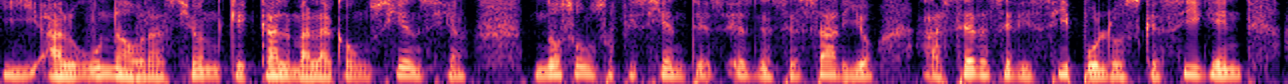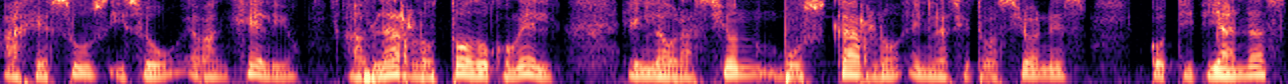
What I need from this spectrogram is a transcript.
y alguna oración que calma la conciencia no son suficientes. Es necesario hacerse discípulos que siguen a Jesús y su Evangelio, hablarlo todo con Él, en la oración buscarlo en las situaciones cotidianas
